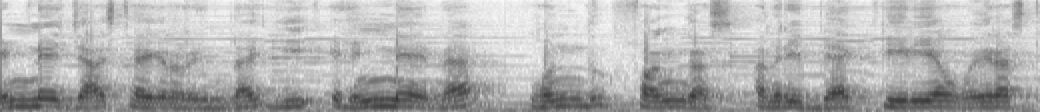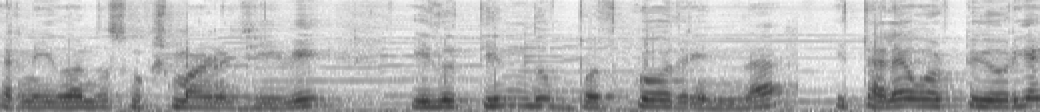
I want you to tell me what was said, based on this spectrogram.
ಎಣ್ಣೆ ಜಾಸ್ತಿ ಆಗಿರೋದ್ರಿಂದ ಈ ಎಣ್ಣೆನ ಒಂದು ಫಂಗಸ್, ಅಂದರೆ ಈ ಬ್ಯಾಕ್ಟೀರಿಯಾ ವೈರಸ್ ಥರನೇ ಇದೊಂದು ಸೂಕ್ಷ್ಮಾಣು ಜೀವಿ ಇದು ತಿಂದು ಬದುಕೋದ್ರಿಂದ ಈ ತಲೆ ಒಟ್ಟು ಇವ್ರಿಗೆ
